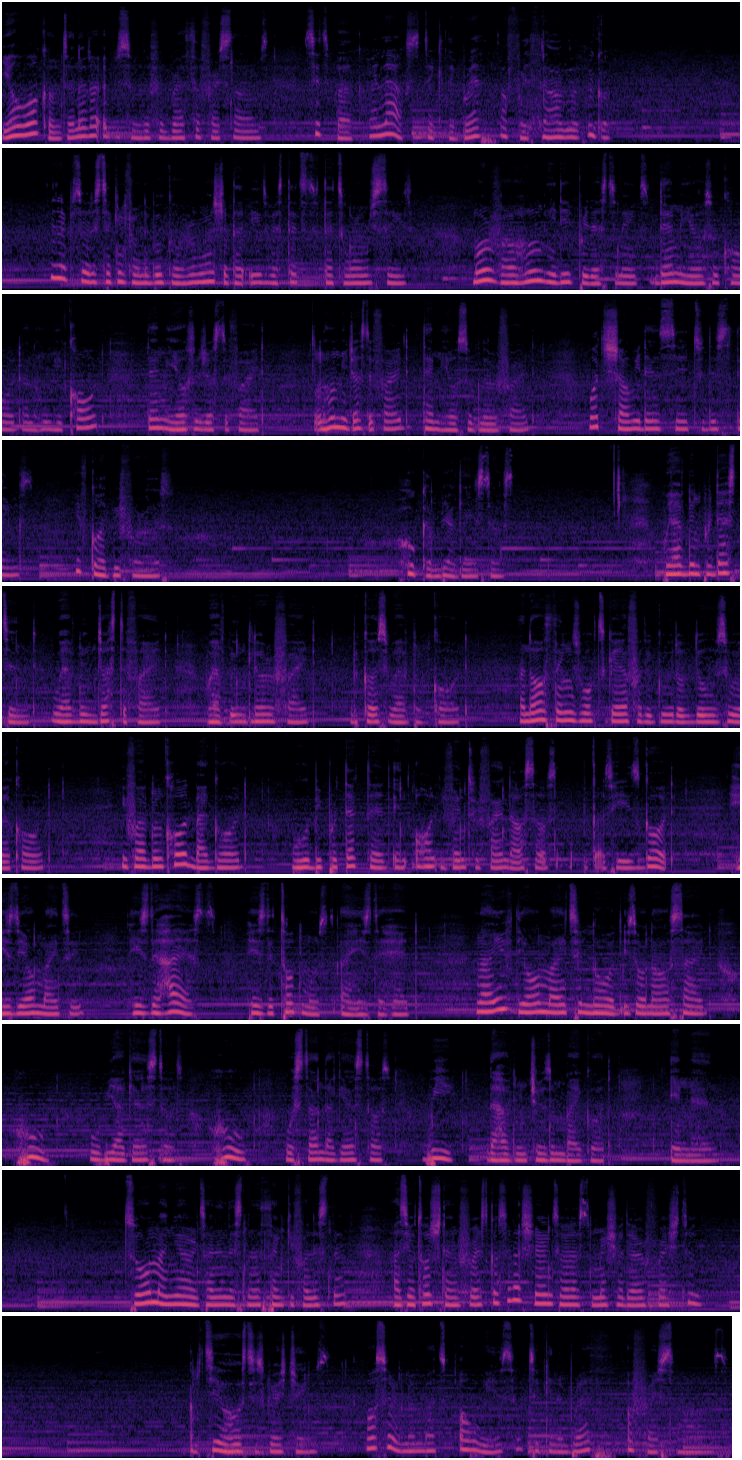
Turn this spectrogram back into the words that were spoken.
You're welcome to another episode of A Breath of Fresh Times. Sit back, relax, take the breath of of God. This episode is taken from the book of Romans, chapter 8, verse 30 to 31, which says, Moreover, whom he did predestinate, them he also called, and whom he called, them he also justified, and whom he justified, them he also glorified. What shall we then say to these things? If God be for us, who can be against us? We have been predestined, we have been justified, we have been glorified because we have been called. And all things work together for the good of those who are called. If we have been called by God, we will be protected in all events we find ourselves because He is God. He is the Almighty. He is the highest. He is the topmost and He is the head. Now, if the Almighty Lord is on our side, who will be against us? Who will stand against us? We that have been chosen by God. Amen. To all my new returning listeners, thank you for listening. As you're touched and refreshed, consider sharing to others to make sure they are refreshed too. I'm still your host, is Grace James. Also remember to always take in a breath of fresh sounds.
